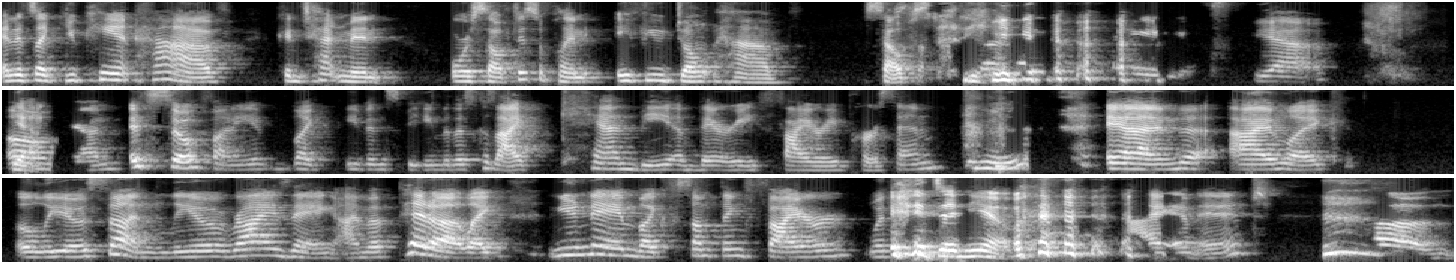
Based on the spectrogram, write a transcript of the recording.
And it's like you can't have contentment or self-discipline if you don't have self-study. yeah. Oh yeah. Um, man, it's so funny. Like even speaking to this because I can be a very fiery person, mm-hmm. and I'm like a Leo sun, Leo rising. I'm a Pitta. Like you name like something fire with it's in you. I am it. Um,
